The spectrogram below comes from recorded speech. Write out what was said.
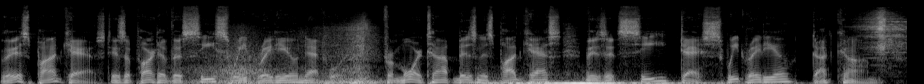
This podcast is a part of the C Suite Radio Network. For more top business podcasts, visit c-suiteradio.com.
